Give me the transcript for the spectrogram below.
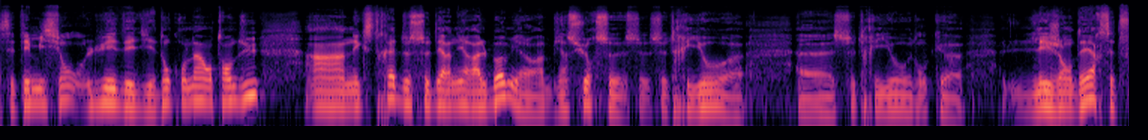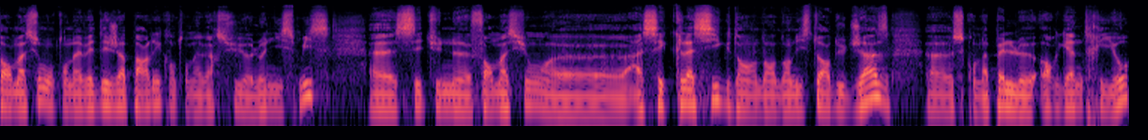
cette émission lui est dédiée. Donc on a entendu un extrait de ce dernier album. Il y a bien sûr ce, ce, trio. Ce trio donc euh, légendaire, cette formation dont on avait déjà parlé quand on avait reçu euh, Lonnie Smith, Euh, c'est une formation euh, assez classique dans, dans- dans l'histoire du jazz, euh, ce qu'on appelle le organ trio.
